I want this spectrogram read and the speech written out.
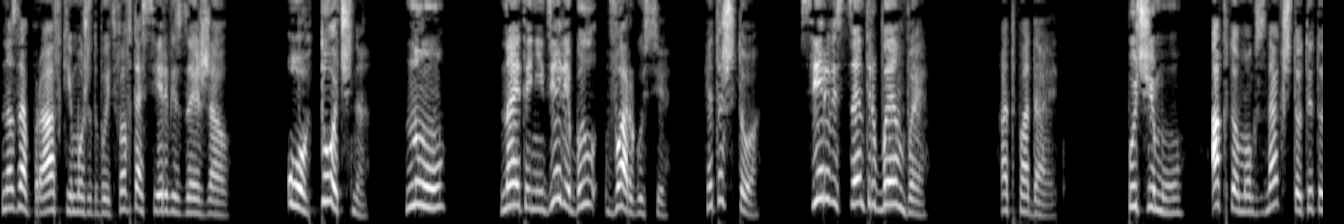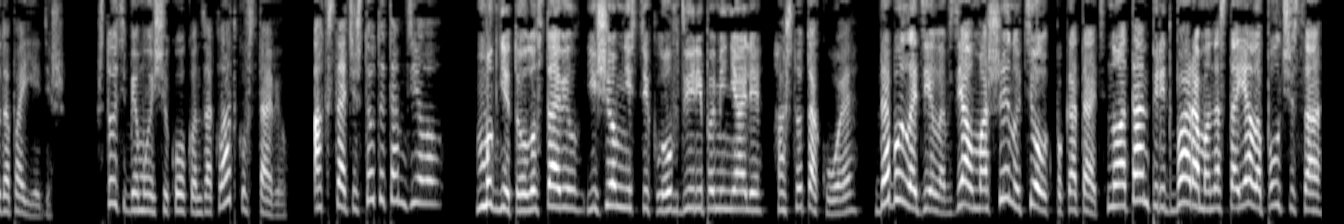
на заправке, может быть, в автосервис заезжал. О, точно! Ну? На этой неделе был в Аргусе. Это что? Сервис-центр БМВ. Отпадает. Почему? А кто мог знать, что ты туда поедешь? Что тебе мойщик окон закладку вставил? А, кстати, что ты там делал? Магнитолу ставил, еще мне стекло в двери поменяли. А что такое? Да было дело, взял машину телок покатать, ну а там перед баром она стояла полчаса,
